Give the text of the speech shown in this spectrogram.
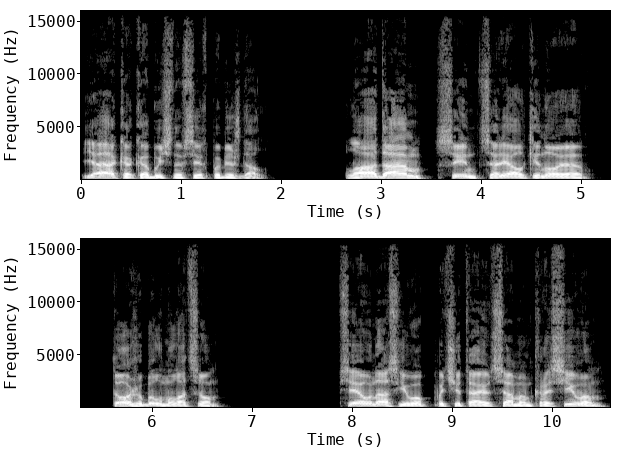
Я, как обычно, всех побеждал. Ладам, сын царя Алкиноя, тоже был молодцом. Все у нас его почитают самым красивым,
